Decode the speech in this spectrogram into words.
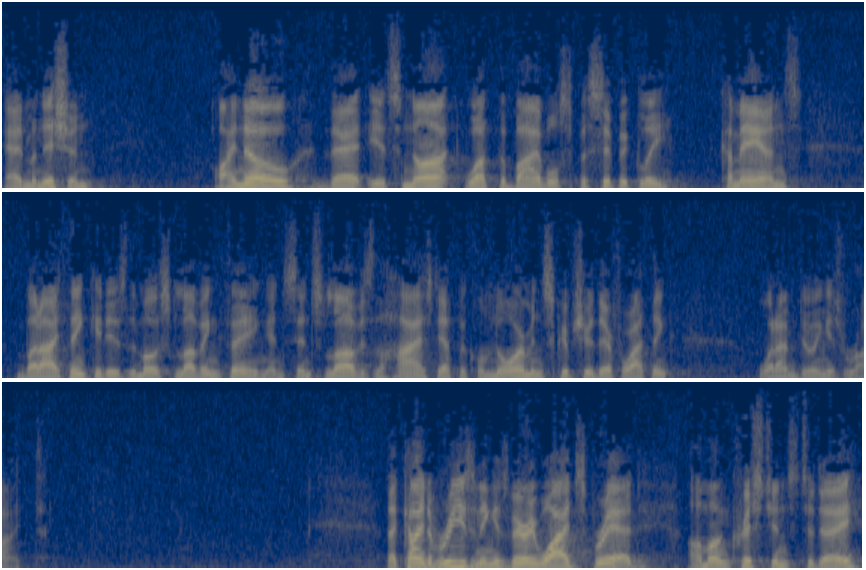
admonition, I know that it's not what the Bible specifically commands, but I think it is the most loving thing. And since love is the highest ethical norm in Scripture, therefore I think what I'm doing is right. That kind of reasoning is very widespread among Christians today.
